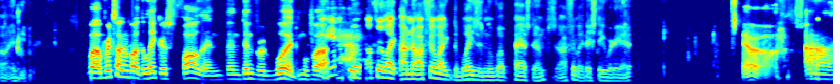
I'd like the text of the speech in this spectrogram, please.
uh, MVP. Well, if we're talking about the Lakers falling, then Denver would move up. Yeah. I feel, I feel like I know. I feel like the Blazers move up past them, so I feel like they stay where they at. Yeah. Uh,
